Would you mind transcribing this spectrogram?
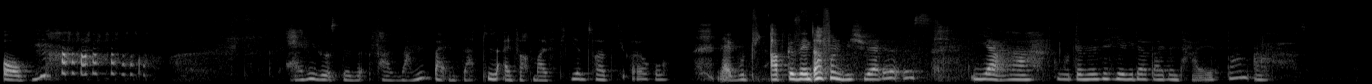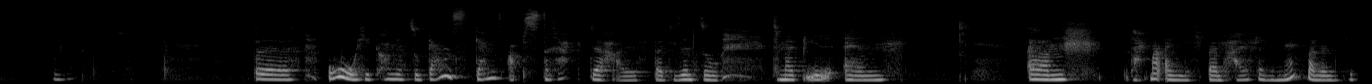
Oh. Hä, wieso ist der Versand beim Sattel einfach mal 24 Euro? Na gut, abgesehen davon, wie schwer der ist. Ja, gut, dann sind wir hier wieder bei den Halftern. Ach, so äh, oh, hier kommen jetzt so ganz, ganz abstrakte Halfter. Die sind so, zum Beispiel, ähm, ähm, sagt man eigentlich beim Halfter, wie nennt man denn diese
